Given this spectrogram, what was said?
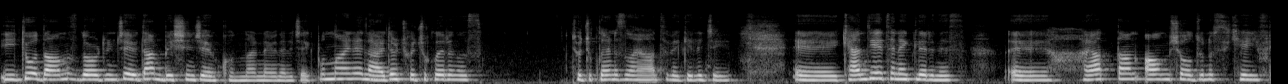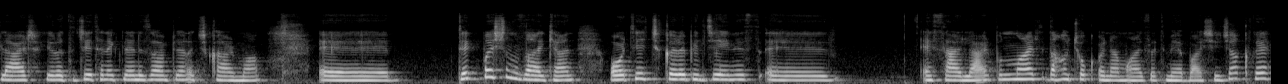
ilgi odağınız 4. evden 5. ev konularına yönelecek. Bunlar nelerdir? Çocuklarınız, çocuklarınızın hayatı ve geleceği, ee, kendi yetenekleriniz, e, hayattan almış olduğunuz keyifler, yaratıcı yeteneklerinizi ön plana çıkarma, e, tek başınızayken ortaya çıkarabileceğiniz e, eserler bunlar daha çok önem arz etmeye başlayacak ve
